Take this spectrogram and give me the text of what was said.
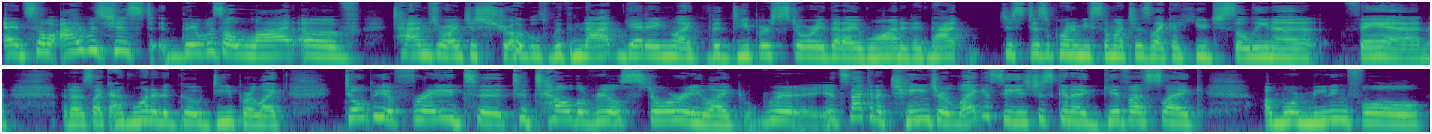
And so I was just, there was a lot of times where I just struggled with not getting like the deeper story that I wanted. And that just disappointed me so much as like a huge Selena fan that I was like, I wanted to go deeper. Like, don't be afraid to, to tell the real story. Like, we're, it's not going to change your legacy. It's just going to give us like a more meaningful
